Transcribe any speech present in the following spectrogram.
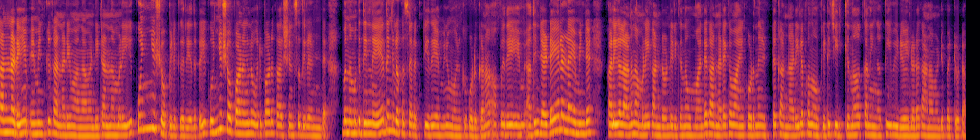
കണ്ണടയും എമിനിക്ക് കണ്ണടയും വാങ്ങാൻ വേണ്ടിയിട്ടാണ് നമ്മൾ ഈ കുഞ്ഞു ഷോപ്പിൽ കയറിയത് കേട്ടോ ഈ കുഞ്ഞു ഷോപ്പാണെങ്കിൽ ഒരുപാട് കളക്ഷൻസ് ഇതിലുണ്ട്. അപ്പോൾ നമുക്ക് ഇതിൽ നിന്ന് ഏതെങ്കിലുമൊക്കെ സെലക്ട് ചെയ്ത് എമിന് മോനക്ക് കൊടുക്കണം. അപ്പോൾ ഇത് അതിന്റെ ഇടയിലുള്ള എമിന്റെ കളികളാണ് നമ്മൾ ഈ കണ്ടുകൊണ്ടിരിക്കുന്നത്. ഉമ്മാന്റെ കണ്ണടയൊക്കെ വാങ്ങിക്കൊടുന്ന് ഇട്ട് കണ്ണാടിയിലൊക്കെ നോക്കിയിട്ട് ചിരിക്കുന്നതൊക്കെ നിങ്ങൾക്ക് ഈ വീഡിയോയിലൂടെ കാണാൻ വേണ്ടി പറ്റും കേട്ടോ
